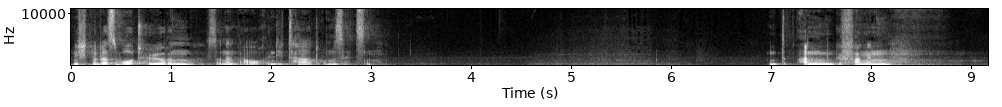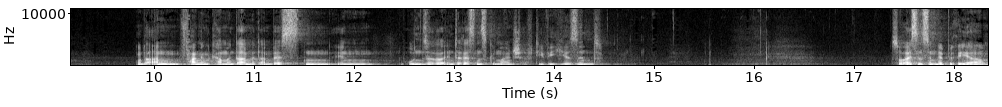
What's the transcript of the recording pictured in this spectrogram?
Nicht nur das Wort hören, sondern auch in die Tat umsetzen. Und angefangen oder anfangen kann man damit am besten in unserer Interessensgemeinschaft, die wir hier sind. So heißt es in Hebräer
